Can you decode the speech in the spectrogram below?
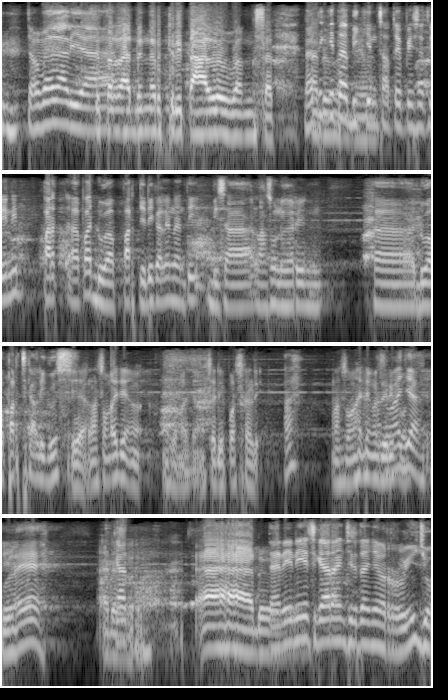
Coba kali ya. Setelah denger cerita lu bangsat. Nanti Aduh, kita bikin ya. satu episode ini part apa dua part jadi kalian nanti bisa langsung dengerin eh, dua part sekaligus. Iya, langsung aja, langsung aja, usah di post kali. Hah? Langsung aja, Langsung aja, post. boleh. Aduh. Cut. Aduh. Dan ini sekarang ceritanya Ruijo.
